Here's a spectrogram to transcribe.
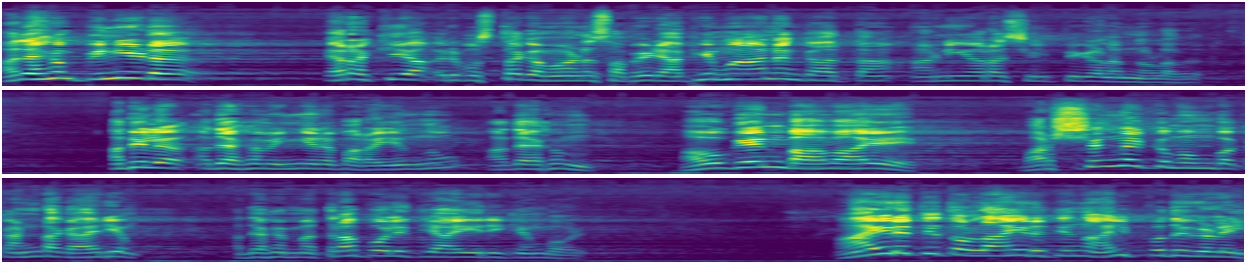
അദ്ദേഹം പിന്നീട് ഇറക്കിയ ഒരു പുസ്തകമാണ് സഭയുടെ അഭിമാനം കാത്ത അണിയറ ശില്പികൾ എന്നുള്ളത്. അതിൽ അദ്ദേഹം ഇങ്ങനെ പറയുന്നു അദ്ദേഹം ഔഗേൻ ബാവായെ വർഷങ്ങൾക്ക് മുമ്പ് കണ്ട കാര്യം അദ്ദേഹം മെത്രാപ്പോലിത്തി ആയിരിക്കുമ്പോൾ ആയിരത്തി തൊള്ളായിരത്തി നാൽപ്പതുകളിൽ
